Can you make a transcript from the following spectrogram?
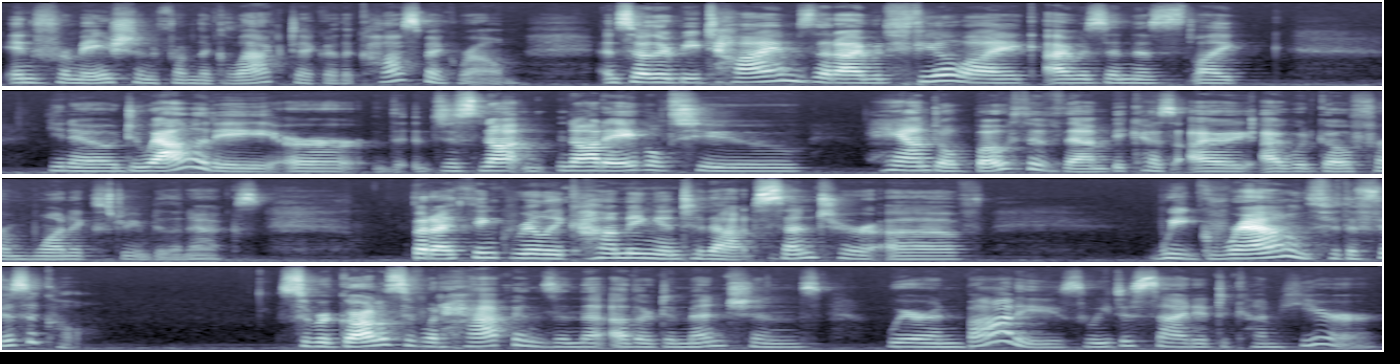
information from the galactic or the cosmic realm and so there'd be times that i would feel like i was in this like you know duality or just not not able to handle both of them because i i would go from one extreme to the next but I think really coming into that center of we ground through the physical. So, regardless of what happens in the other dimensions, we're in bodies. We decided to come here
